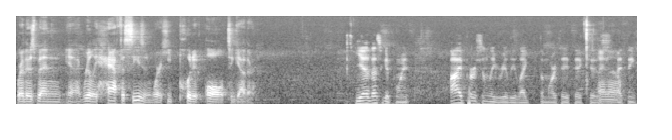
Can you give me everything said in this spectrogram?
where there's been you know, really half a season where he put it all together. Yeah, that's a good point. I personally really liked the Marte pick because I. I, think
